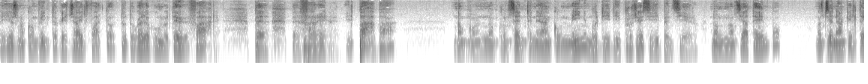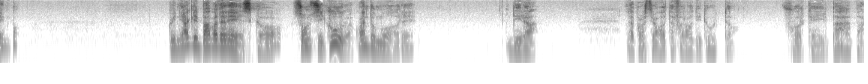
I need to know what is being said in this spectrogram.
Io sono convinto che già il fatto, tutto quello che uno deve fare per, per fare il Papa non, non, consente neanche un minimo di, di processi di pensiero, non, non si ha tempo, non c'è neanche il tempo. Quindi anche il Papa tedesco, sono sicuro, quando muore, dirà, la prossima volta farò di tutto fuorché il Papa,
